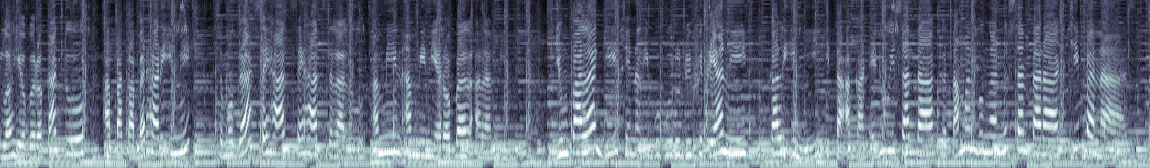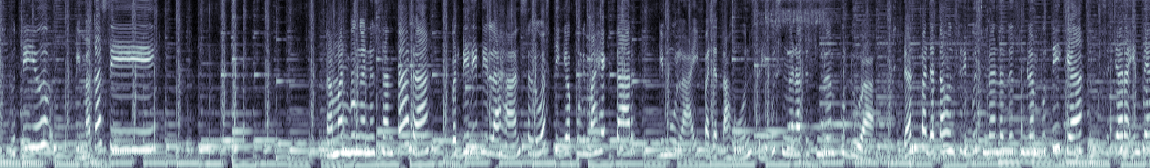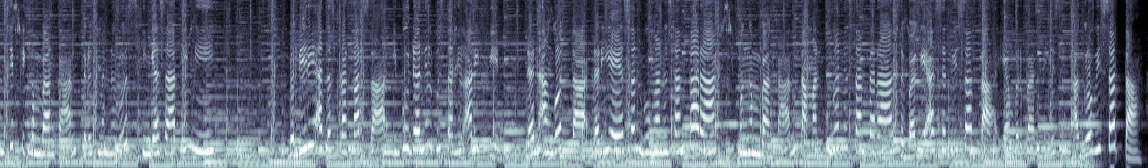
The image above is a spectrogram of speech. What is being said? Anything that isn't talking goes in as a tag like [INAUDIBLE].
warahmatullahi wabarakatuh. Apa kabar hari ini? Semoga sehat-sehat selalu. Amin amin ya robbal alamin. Jumpa lagi channel Ibu Guru Dwi Fitriani. Kali ini kita akan edu wisata ke Taman Bunga Nusantara Cipanas. Ikuti yuk. Terima kasih. Taman Bunga Nusantara berdiri di lahan seluas 35 hektar dimulai pada tahun 1992 dan pada tahun 1993 secara intensif dikembangkan terus-menerus hingga saat ini. Berdiri atas prakarsa Ibu Danil Bustanil Arifin dan anggota dari Yayasan Bunga Nusantara mengembangkan Taman Bunga Nusantara sebagai aset wisata yang berbasis agrowisata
